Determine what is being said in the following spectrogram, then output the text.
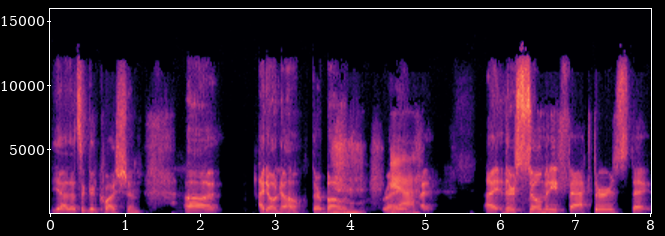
Yeah, that's a good question. Uh, I don't know. They're both, right? yeah. I, I, there's so many factors that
